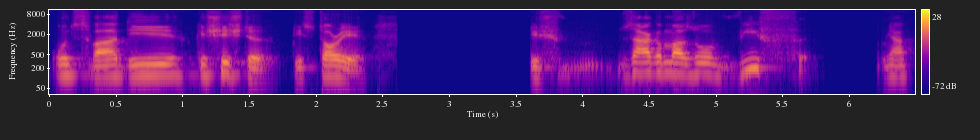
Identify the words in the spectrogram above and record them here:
und zwar die Geschichte, die Story. Ich sage mal so, wie ja,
